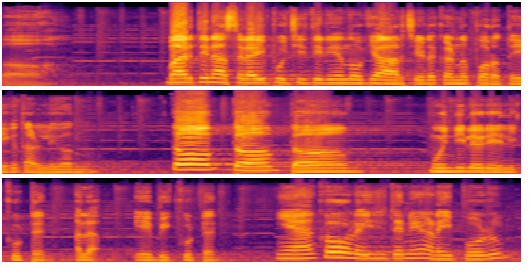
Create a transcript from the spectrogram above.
ഓ ഭാരത്തിന് അസലായി പൂച്ചി തിരിഞ്ഞ് നോക്കി ആർച്ചയുടെ കണ്ണ് പുറത്തേക്ക് തള്ളി വന്നു. Tom Tom Tom. മുന്നിലൊരു എലിക്കുട്ടൻ അല്ല എബിക്കുട്ടൻ. ഞാൻ കോളേജിൽ തന്നെയാണ് ഇപ്പോഴും.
